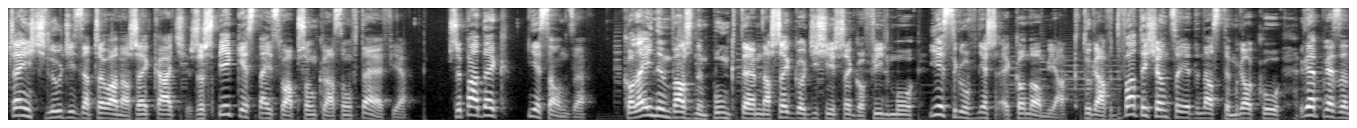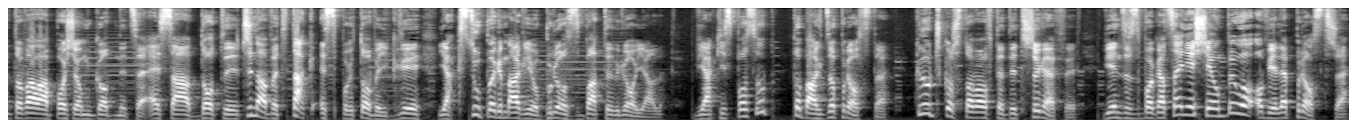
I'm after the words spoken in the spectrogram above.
część ludzi zaczęła narzekać, że szpieg jest najsłabszą klasą w TF-ie. Przypadek? Nie sądzę. Kolejnym ważnym punktem naszego dzisiejszego filmu jest również ekonomia, która w 2011 roku reprezentowała poziom godny CS-a, Doty czy nawet tak esportowej gry jak Super Mario Bros. Battle Royale. W jaki sposób? To bardzo proste. Klucz kosztował wtedy 3 refy, więc wzbogacenie się było o wiele prostsze.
